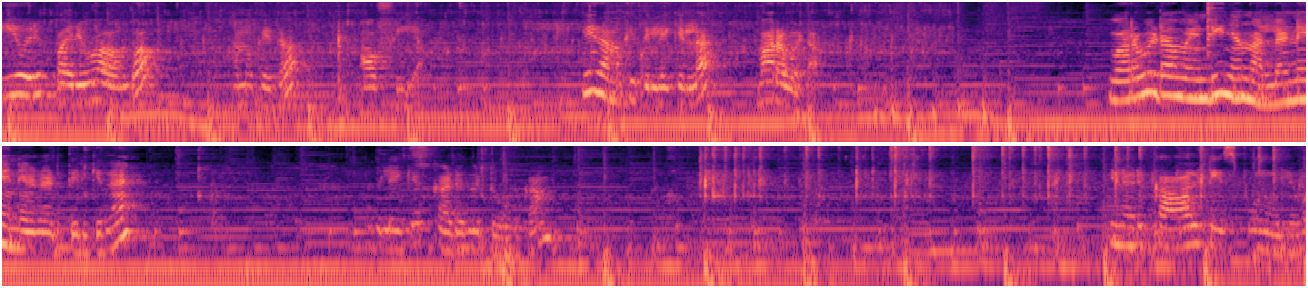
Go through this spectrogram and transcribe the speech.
ഈ ഒരു പരുവാകുമ്പോൾ നമുക്കിത് ഓഫ് ചെയ്യാം. ഇനി നമുക്കിതിലേക്കുള്ള വറവിടാം. വറവിടാൻ വേണ്ടി ഞാൻ നല്ലെണ്ണ തന്നെയാണ് എടുത്തിരിക്കുന്നത് അതിലേക്ക് കടുക് ഇട്ട് കൊടുക്കാം. പിന്നെ ഒരു കാൽ ടീസ്പൂൺ ഉലുവ.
